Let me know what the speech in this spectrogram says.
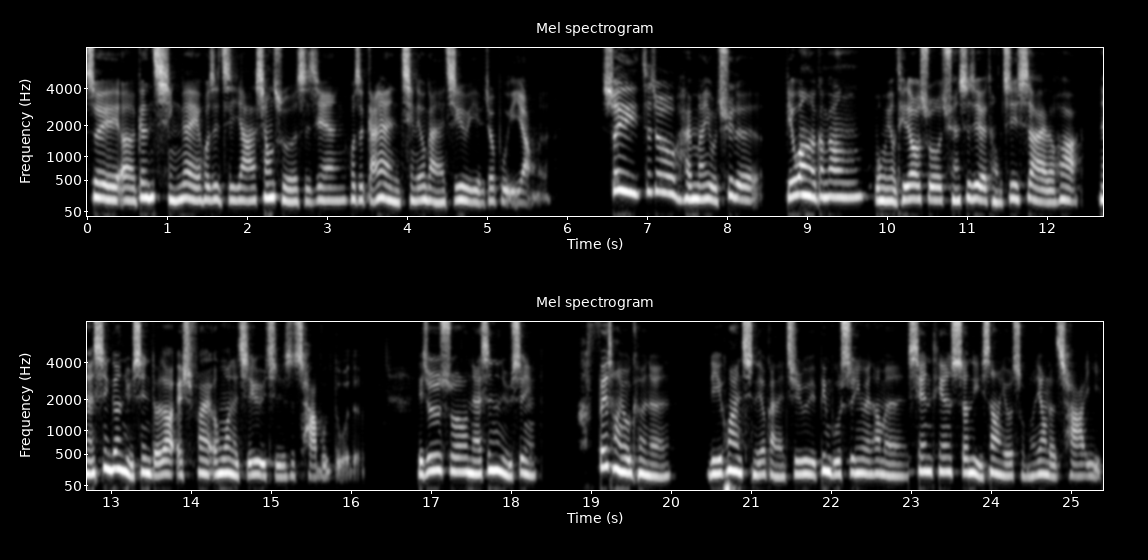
所以呃，跟禽类或是鸡鸭相处的时间，或是感染禽流感的几率也就不一样了。所以这就还蛮有趣的。别忘了，刚刚我们有提到说，全世界统计下来的话，男性跟女性得到 H5N1 的几率其实是差不多的。也就是说，男性跟女性非常有可能罹患禽流感的几率，并不是因为他们先天生理上有什么样的差异。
